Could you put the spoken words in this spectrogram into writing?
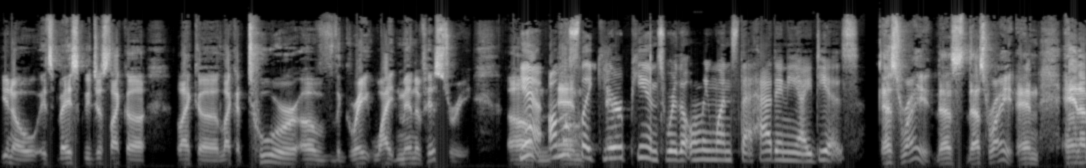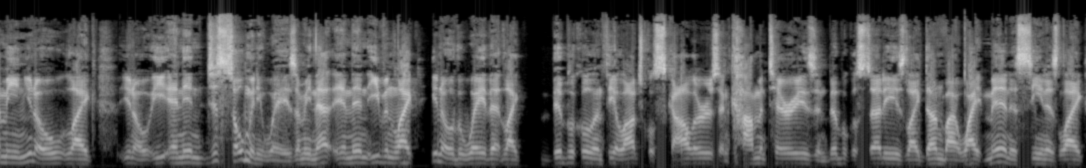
you know, it's basically just like a, like a, like a tour of the great white men of history. Um, yeah, almost and, like Europeans were the only ones that had any ideas. That's right. That's that's right. And and I mean, you know, like you know, and in just so many ways. I mean that, and then even like you know the way that like biblical and theological scholars and commentaries and biblical studies like done by white men is seen as like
